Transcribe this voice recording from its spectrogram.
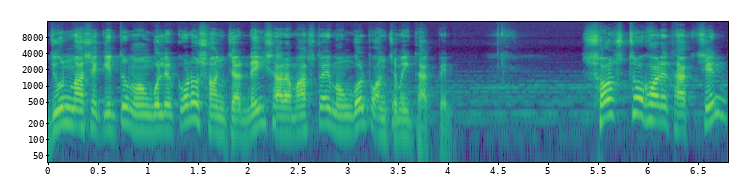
জুন মাসে কিন্তু মঙ্গলের কোনো সঞ্চার নেই, সারা মাসটাই মঙ্গল পঞ্চমেই থাকবেন। ষষ্ঠ ঘরে থাকছেন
